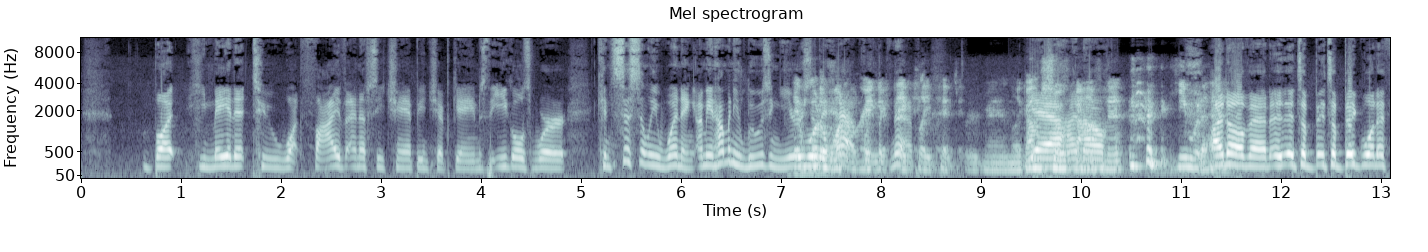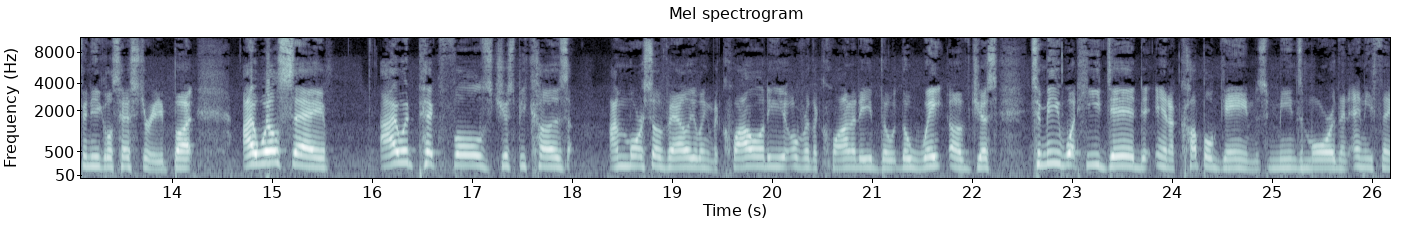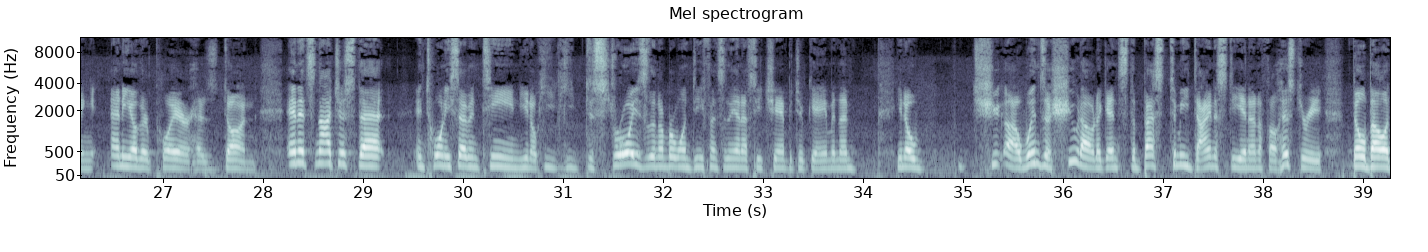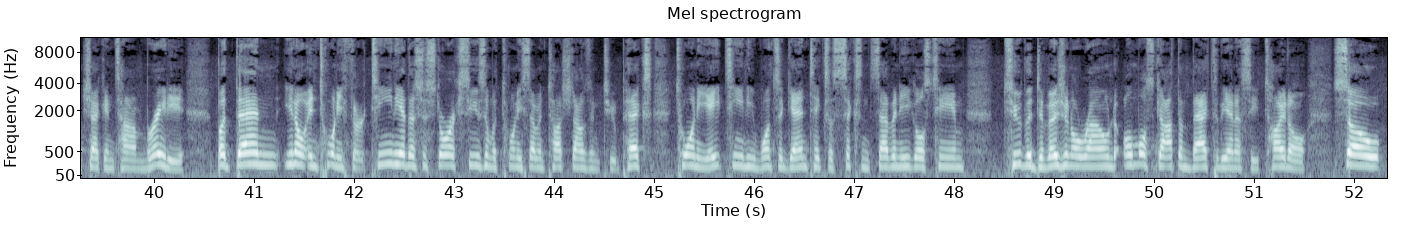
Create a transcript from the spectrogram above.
but he made it to what five NFC Championship games. The Eagles were consistently winning. I mean, how many losing They years would did have they won a ring if they played Pittsburgh, man. Like I'm Yeah, so confident he would have. I know, man. It's a it's a big what if in Eagles history, but I will say I would pick Foles just because I'm more so valuing the quality over the quantity, the the weight of just to me what he did in a couple games means more than anything any other player has done. And it's not just that in 2017, you know, he he destroys the number 1 defense in the NFC Championship game and then, you know, uh, wins a shootout against the best to me dynasty in NFL history, Bill Belichick and Tom Brady. But then, you know, in 2013 he had this historic season with 27 touchdowns and two picks. 2018 he once again takes a six and seven Eagles team to the divisional round, almost got them back to the NFC title. So.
